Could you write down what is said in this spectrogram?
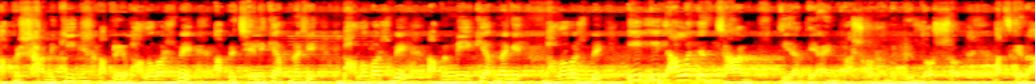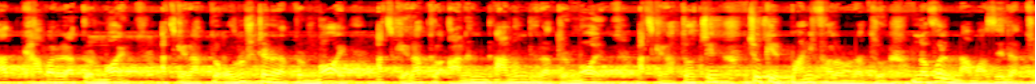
আপনার স্বামী কি আপনাকে ভালোবাসবে? আপনার ছেলেকে আপনাকে ভালোবাসবে? আপনার মেয়েকে আপনাকে ভালোবাসবে? এই এই আল্লাহকে চান এই রাতে আইন পাশ করা হবে। প্রিয় দর্শক, আজকে রাত খাবারের রাত্র নয়, আজকে রাত্র অনুষ্ঠানের রাত্র নয়, আজকে রাত্র আনন্দ, আনন্দের রাত্র নয়, আজকে রাত্র হচ্ছেন চোখের পানি ফলানোর রাত্র, নফল নামাজের রাত্র,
